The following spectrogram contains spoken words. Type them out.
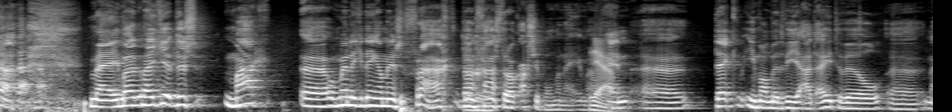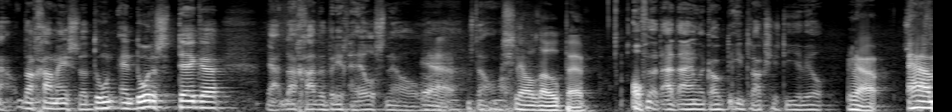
nee, maar weet je, dus maak... eh, op het moment dat je dingen aan mensen vraagt... dan gaan ze er ook actie op ondernemen. Ja. En eh, tag iemand met wie je uit eten wil... nou, dan gaan mensen dat doen. En door te taggen... Ja, dan gaat het bericht heel snel, Ja. snel. Snel lopen. Of het uiteindelijk ook de interacties die je wil. Nou, ehm,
